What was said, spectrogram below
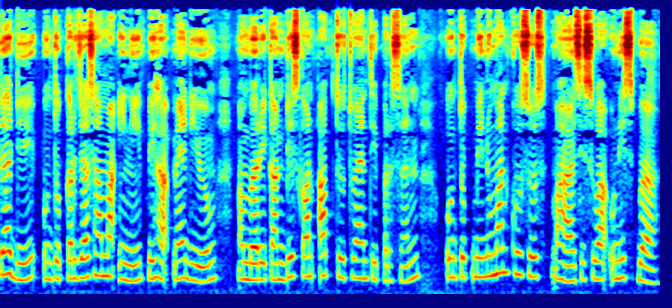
Jadi, untuk kerjasama ini, pihak medium memberikan diskon up to 20% untuk minuman khusus mahasiswa Unisba.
